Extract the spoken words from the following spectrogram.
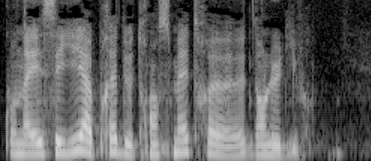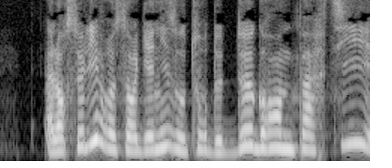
qu'on a essayé après de transmettre dans le livre. Alors ce livre s'organise autour de deux grandes parties.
